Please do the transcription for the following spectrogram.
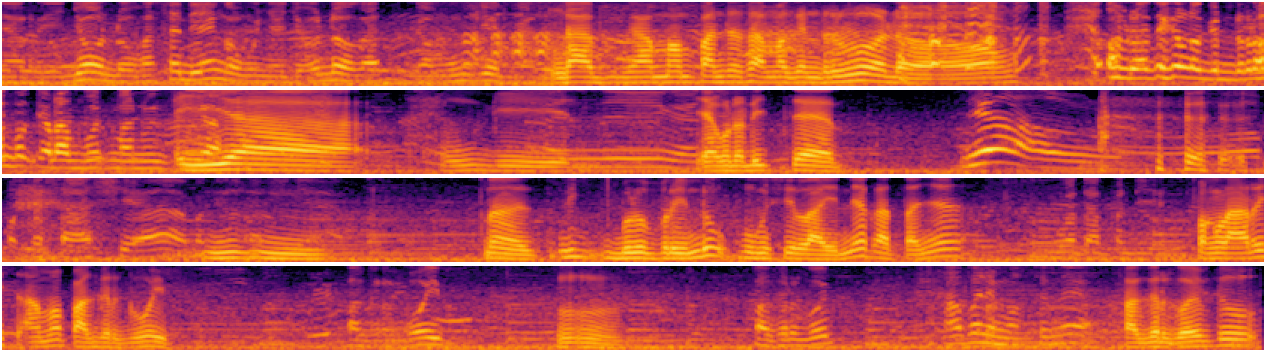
nyari jodoh. Masa dia nggak punya jodoh kan? Nggak mungkin kan? Nggak nggak mempan sesama genderuwo dong. oh berarti kalau genderuwo pakai rambut manusia. Iya, mungkin. anjing anjing. Yang udah dicet. ya Allah pakai Mm-mm. Nah, ini bulu perindu fungsi lainnya katanya buat apa dia penglaris sama pagar goib. pagar goib Mm-mm. pagar goib apa nih maksudnya Pagar goib tuh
